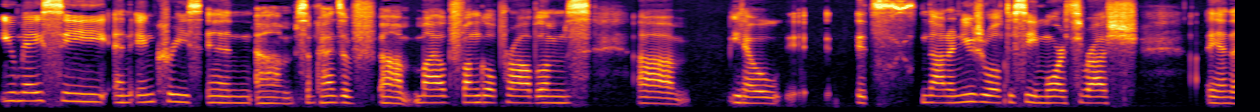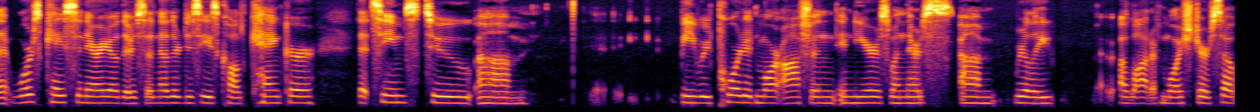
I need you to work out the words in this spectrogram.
you may see an increase in um, some kinds of um, mild fungal problems. Um, you know, it- it's not unusual to see more thrush. In a worst case scenario, there's another disease called canker that seems to um, be reported more often in years when there's um, really a lot of moisture. So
